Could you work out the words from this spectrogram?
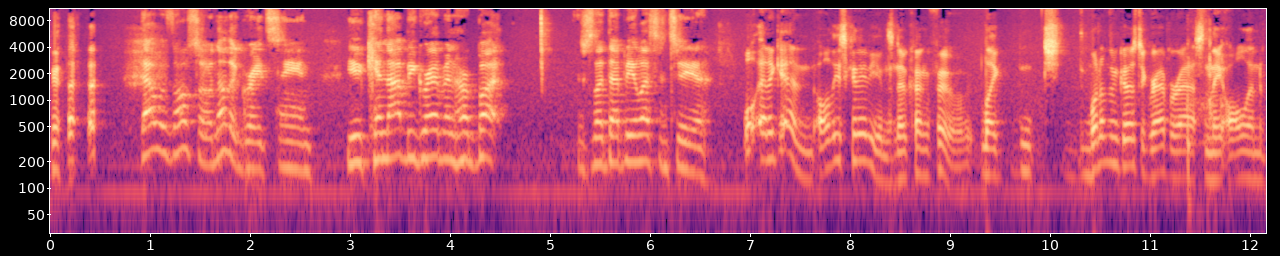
that was also another great scene. You cannot be grabbing her butt. Just let that be a lesson to you. Well, and again, all these Canadians know kung fu. Like, one of them goes to grab her ass, and they all end up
